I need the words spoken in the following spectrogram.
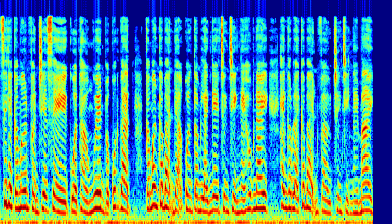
Xin được cảm ơn phần chia sẻ của Thảo Nguyên và Quốc Đạt. Cảm ơn các bạn đã quan tâm lắng nghe chương trình ngày hôm nay. Hẹn gặp lại các bạn vào chương trình ngày mai.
